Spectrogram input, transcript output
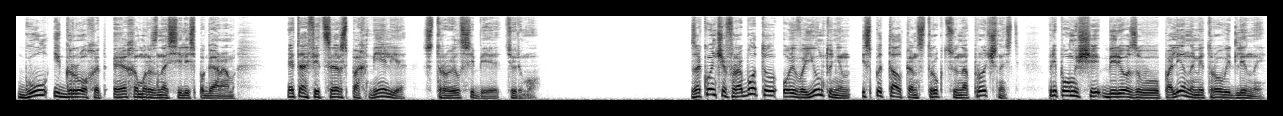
Гул и грохот эхом разносились по горам. Это офицер с похмелья строил себе тюрьму. Закончив работу, Ойва Юнтунин испытал конструкцию на прочность при помощи березового полена метровой длины.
